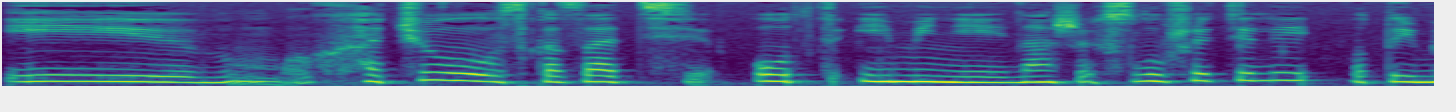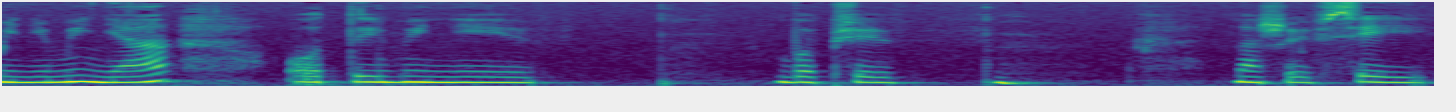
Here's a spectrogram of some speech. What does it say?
И хочу сказать от имени наших слушателей, от имени меня, от имени вообще нашей всей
